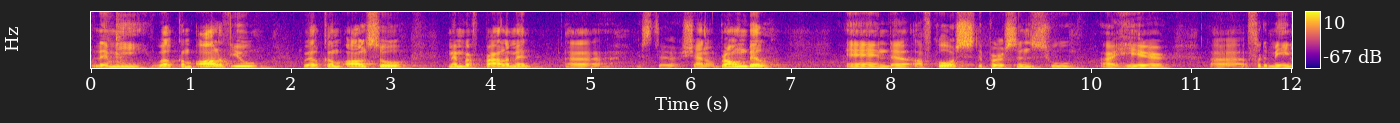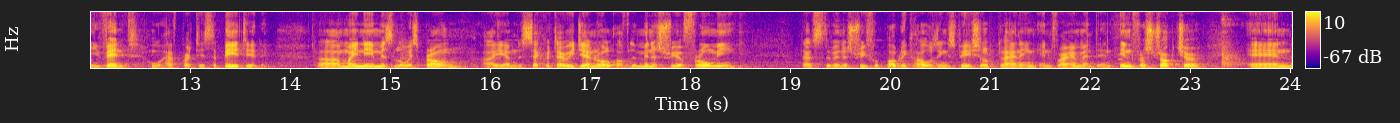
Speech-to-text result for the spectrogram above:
let me welcome all of you. Welcome also Member of Parliament, uh, Mr. Shannon Brownbill, and uh, of course the persons who are here uh, for the main event who have participated. Uh, my name is Lois Brown. I am the Secretary General of the Ministry of VROMI. That's the Ministry for Public Housing, Spatial Planning, Environment and Infrastructure. And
